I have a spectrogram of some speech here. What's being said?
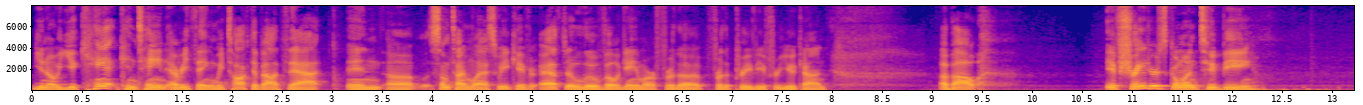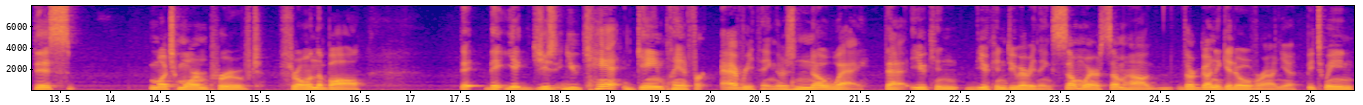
you know, you can't contain everything. We talked about that in uh, sometime last week after the Louisville game or for the for the preview for UConn about if Shrader's going to be this much more improved throwing the ball, that, that you just you can't game plan for everything. There's no way that you can you can do everything. Somewhere somehow they're going to get over on you between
